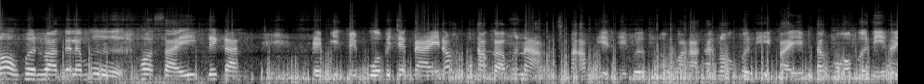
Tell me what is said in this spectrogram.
น้องเพิ่นว่าแต่ละมื้อฮอดไสด้วยกัน ไปปิดไปปัวเป็นจังใดเนาะเฮาก็มื้อหน้าสิมาอัปเดตให้เบิ่งเนาะว่าทางน้องเพิ่นนี่ไปทางหมอเพิ่นนี่ให้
